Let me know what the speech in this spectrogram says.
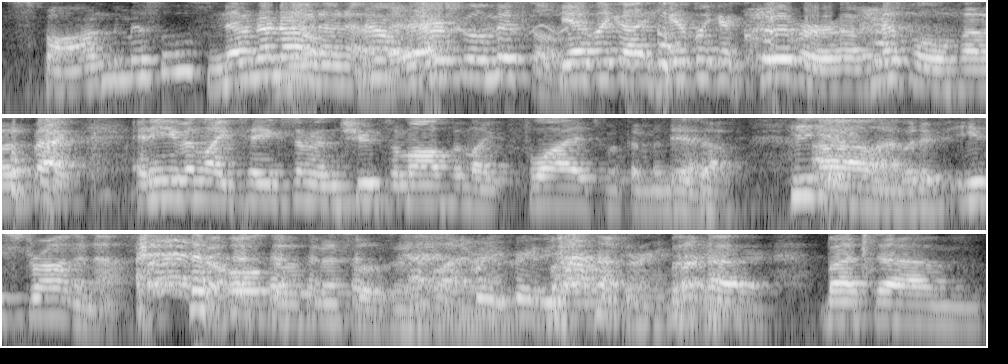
spawn the missiles? No, no, no, no, no, no. They're they're- actual missiles. He has like a he has like a quiver of missiles on his back, and he even like takes them and shoots them off and like flies with them and Yeah. stuff. He can Um, fly, but if he's strong enough to hold those missiles and That's fly a pretty around. crazy power strength. But um,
